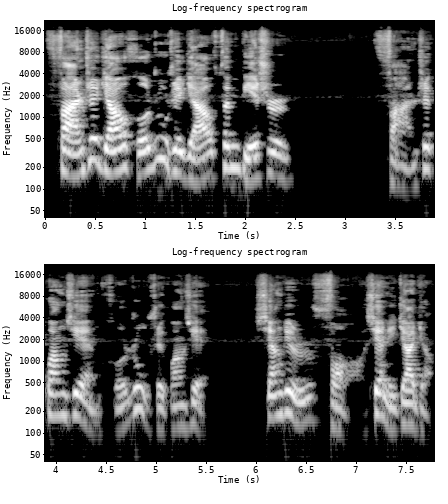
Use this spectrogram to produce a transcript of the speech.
反射角和入射角分别是反射光线和入射光线。相对于法线的夹角，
